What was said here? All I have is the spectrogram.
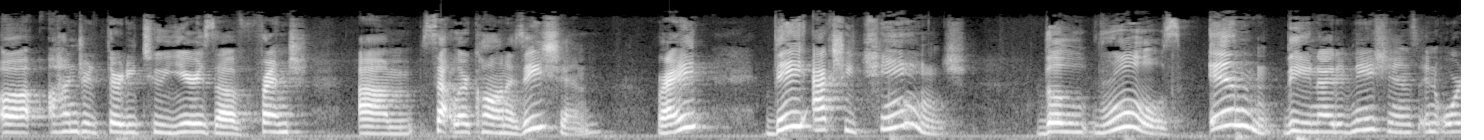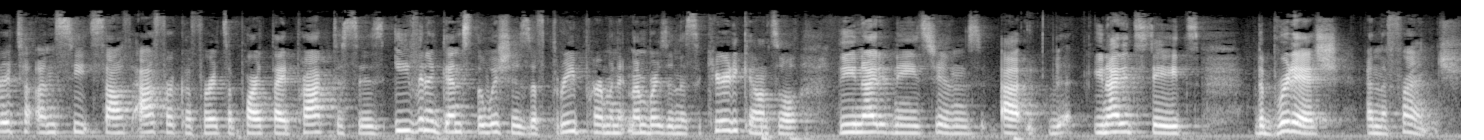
uh, 132 years of French um, settler colonization, right? They actually change the rules in the United Nations in order to unseat South Africa for its apartheid practices, even against the wishes of three permanent members in the Security Council the United Nations, uh, United States, the British, and the French.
